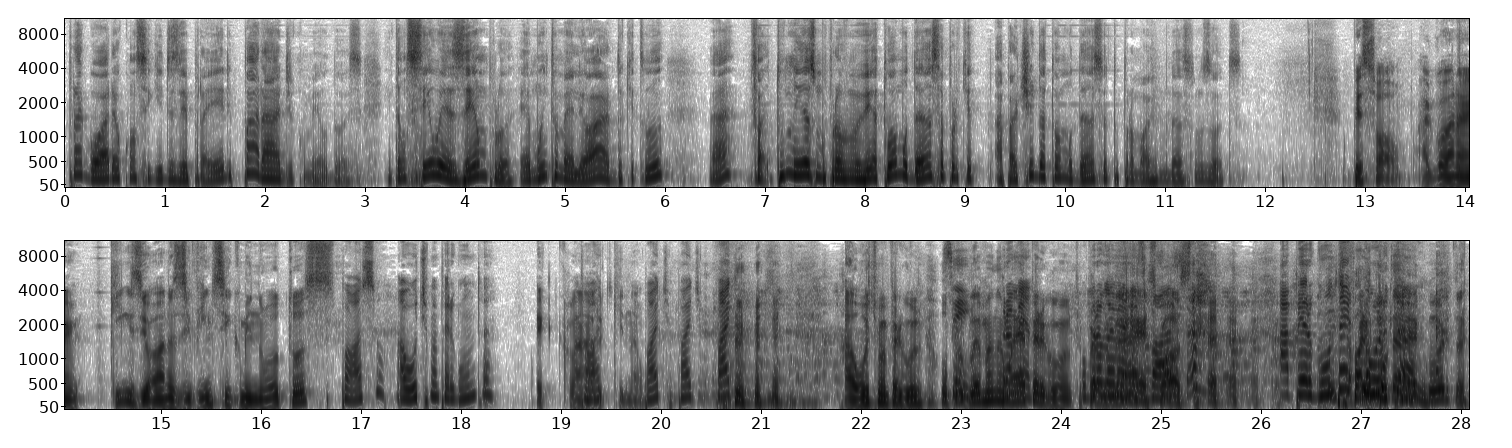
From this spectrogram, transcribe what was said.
para agora eu conseguir dizer para ele parar de comer o doce. Então, seu exemplo é muito melhor do que tu, né? tu mesmo promover a tua mudança, porque a partir da tua mudança tu promove mudança nos outros. Pessoal, agora 15 horas e 25 minutos. Posso? A última pergunta? É claro pode, que não. Pode, pode, pode. A última pergunta. O Sim, problema não prometo. é a pergunta. O, o problema, problema, é a resposta. resposta. a pergunta é curta. é curta.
